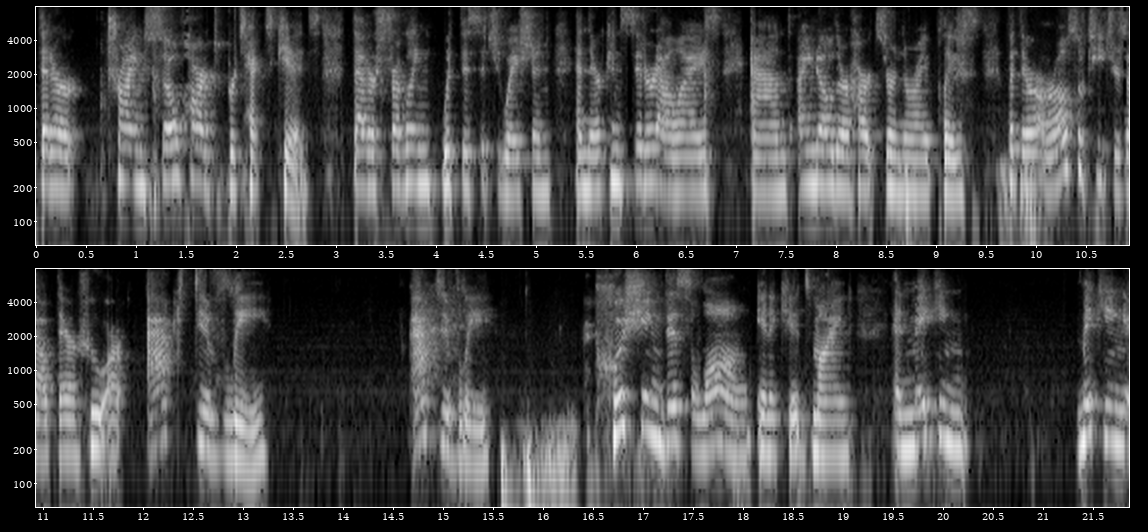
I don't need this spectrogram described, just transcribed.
that are trying so hard to protect kids that are struggling with this situation and they're considered allies and i know their hearts are in the right place but there are also teachers out there who are actively actively pushing this along in a kid's mind and making making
